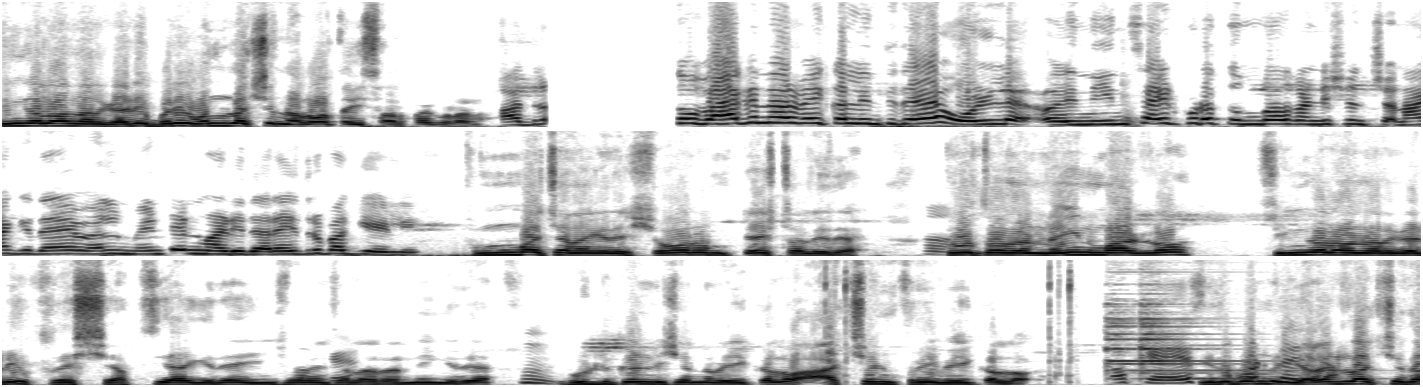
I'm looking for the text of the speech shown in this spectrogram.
ಸಿಂಗಲ್ ಓನರ್ ಗಾಡಿ ಬರೀ ಒಂದ್ ಲಕ್ಷ ನಲ್ವತ್ತೈದು ಸಾವಿರ ರೂಪಾಯಿ ಕೊಡೋಣ. ಸೊ ವ್ಯಾಗನರ್ ವೆಹಿಕಲ್ ನಿಂತಿದೆ. ಒಳ್ಳೆ ಇನ್ಸೈಡ್ ಕೂಡ ತುಂಬಾ ಕಂಡೀಷನ್ ಚೆನ್ನಾಗಿದೆ. ವೆಲ್ ಮೇಂಟೈನ್ ಮಾಡಿದ್ದಾರೆ. ಇದ್ರ ಬಗ್ಗೆ ಹೇಳಿ. ತುಂಬಾ ಚೆನ್ನಾಗಿದೆ. ಶೋರೂಮ್ ಟೇಸ್ಟ್ ಅಲ್ಲಿ ಇದೆ two thousand nine model single owner ಗಾಡಿ ಫ್ರೆಶ್ ಅಪ್ಸಿ ಆಗಿದೆ ಇನ್ಶೂರೆನ್ಸ್ ಎಲ್ಲ ರನ್ನಿಂಗ್ ಇದೆ. Good condition vehicle accident free vehicle okay ಇದು ಬಂದು ಎರಡು ಲಕ್ಷದ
